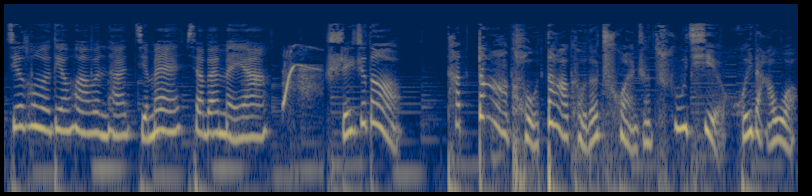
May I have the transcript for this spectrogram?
接通了电话问她姐妹下班没呀？谁知道她大口大口的喘着粗气回答我：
